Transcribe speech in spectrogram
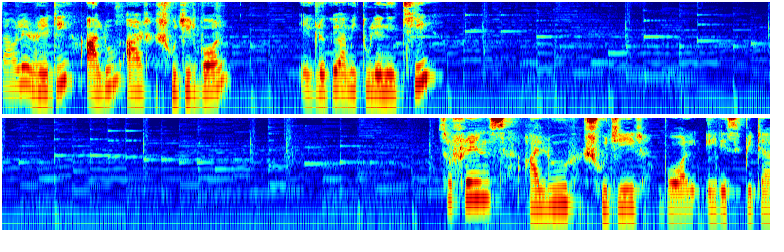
তাহলে রেডি আলু আর সুজির বল, এগুলোকে আমি তুলে নিচ্ছি। সো ফ্রেন্ডস আলু, সুজির বল এই রেসিপিটা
